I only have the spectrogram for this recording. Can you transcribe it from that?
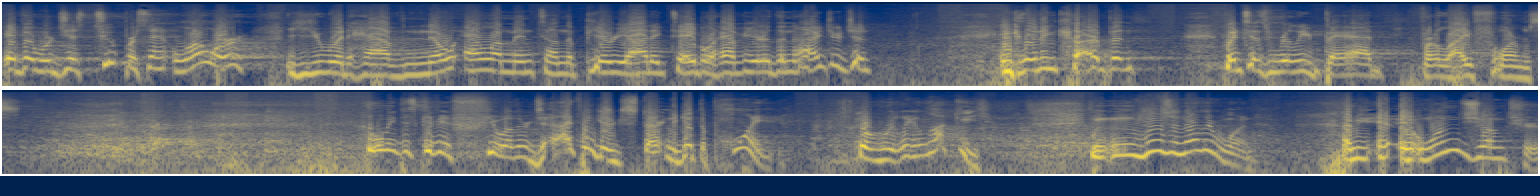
if it were just 2% lower, you would have no element on the periodic table heavier than hydrogen, including carbon, which is really bad for life forms. Let me just give you a few other I think you're starting to get the point. We're really lucky. Here's another one. I mean, at, at one juncture,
